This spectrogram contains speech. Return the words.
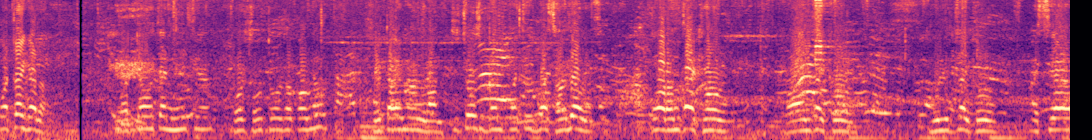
वटा गेला वट्यावर त्यांनी ते थोडं थोडं थोडं करून हे टाईम आणला. तिथंच गणपती बसवल्यावर पोरांचा खेळ बाळांचा खेळ मुलीचा खेळ अशा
